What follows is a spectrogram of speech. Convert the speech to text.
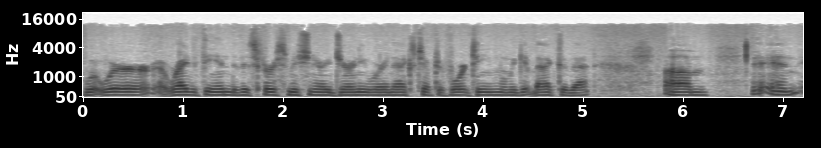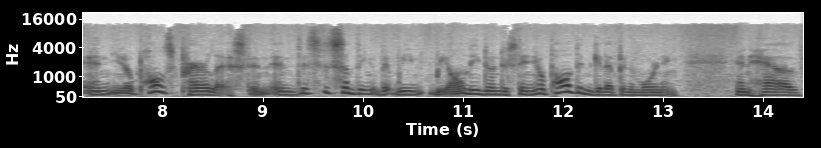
We're, we're right at the end of his first missionary journey. We're in Acts chapter 14 when we get back to that. Um, and and you know Paul's prayer list, and, and this is something that we, we all need to understand. You know, Paul didn't get up in the morning and have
